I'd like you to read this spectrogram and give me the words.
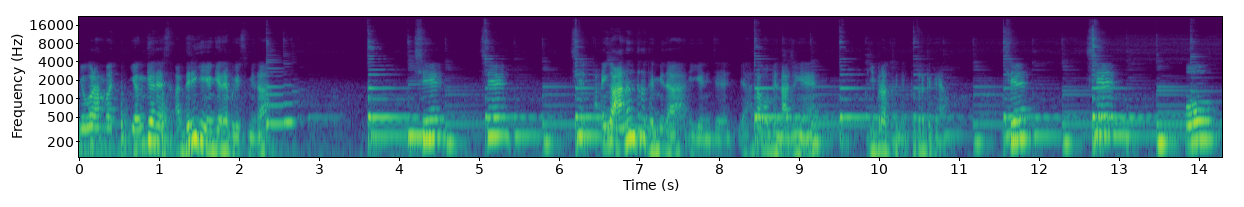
요걸 한번 연결해서 아, 느리게 연결해 보겠습니다. 7 7 7 아, 이거 안 흔들어도 됩니다. 이게 이제 하다 보면 나중에 비브라토 이제 부드럽게 돼요. 7 7 5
